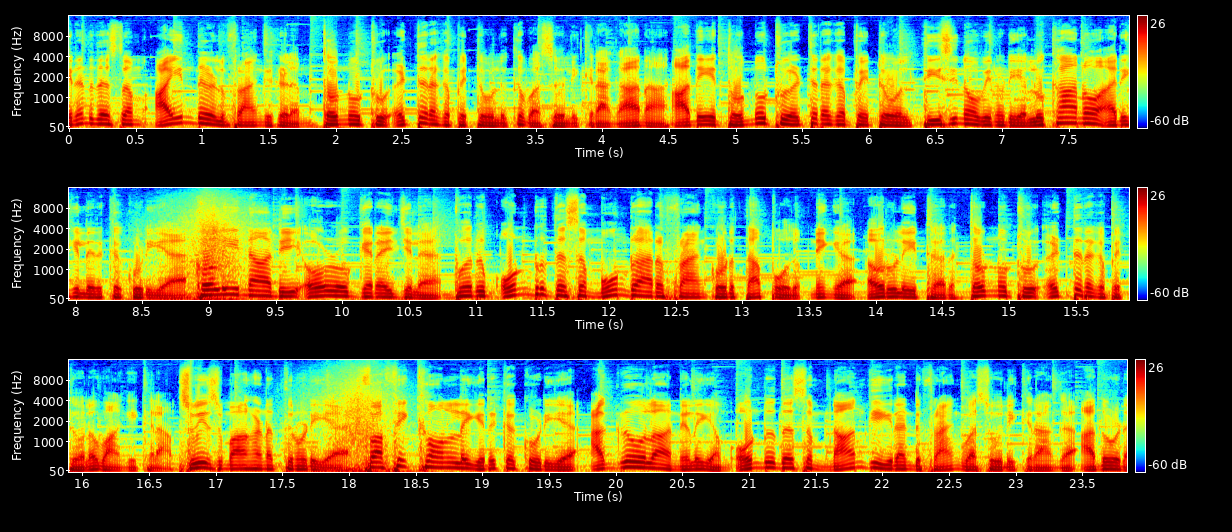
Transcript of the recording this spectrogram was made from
இரண்டு தசம் ஐந்து ஏழு பிராங்குகளும் தொன்னூற்று எட்டு ரக பெட்ரோலுக்கு வசூலிக்கிறாங்க. ஆனா அதே தொன்னூற்று எட்டு ரக பெட்ரோல் டிசினோவினுடைய லுகானோ அருகில் இருக்கக்கூடிய கொலினாடி ஓரோ கெரேஜில் வெறும் ஒன்று தசம் மூன்று ஆறு பிராங்க் கொடுத்தா போதும். நீங்க ஒரு லிட்டர் தொன்னூற்று எட்டு ரக பெட்ரோலை வாங்கிக்கலாம். சுவிஸ் மாகாணத்தினுடைய இருக்கக்கூடிய அக்ரோலா நிலையம் ஒன்று தசம் மாசம் நான்கு இரண்டு பிராங்க் வசூலிக்கிறாங்க. அதோட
